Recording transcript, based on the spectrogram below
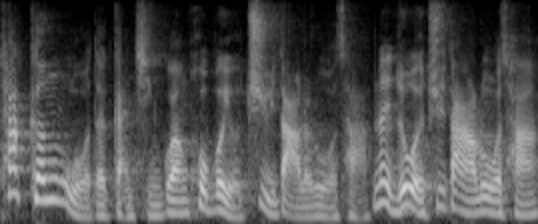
他跟我的感情观会不会有巨大的落差。那如果有巨大的落差，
